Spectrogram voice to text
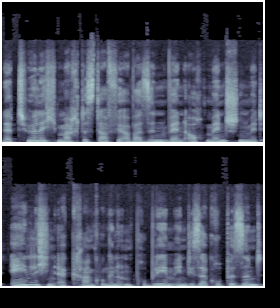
Natürlich macht es dafür aber Sinn, wenn auch Menschen mit ähnlichen ähnlichen Erkrankungen und Problemen in dieser Gruppe sind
